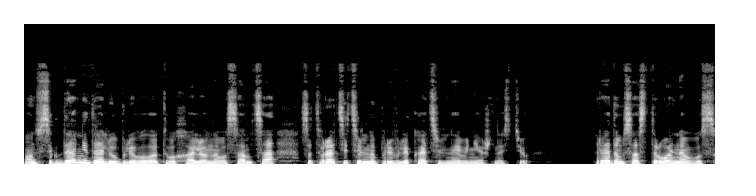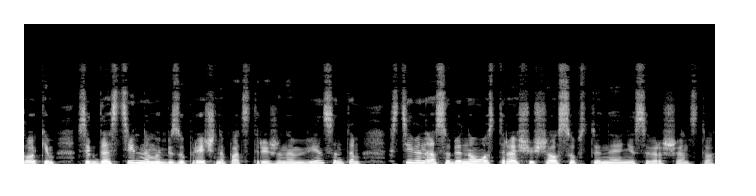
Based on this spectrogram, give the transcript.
Он всегда недолюбливал этого холеного самца с отвратительно привлекательной внешностью — Рядом со стройным, высоким, всегда стильным и безупречно подстриженным Винсентом Стивен особенно остро ощущал собственное несовершенство.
